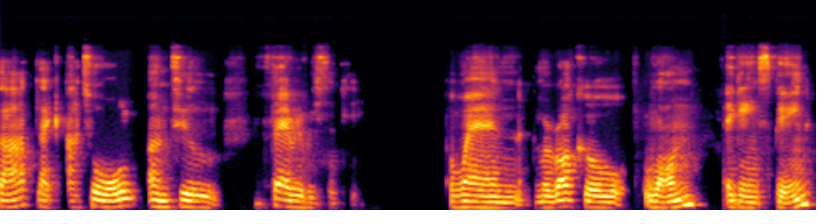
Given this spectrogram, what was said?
that like at all until very recently. when Morocco won against Spain.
